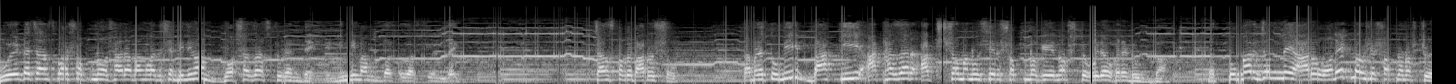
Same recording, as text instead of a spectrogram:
বুয়েটে চান্স পাওয়ার স্বপ্ন সারা বাংলাদেশে মিনিমাম দশ হাজার স্টুডেন্ট দেখবে মিনিমাম দশ হাজার স্টুডেন্ট দেখবে। চান্স পাবে বারোশো। তার মানে তুমি বাকি আট হাজার আটশো মানুষের স্বপ্নকে নষ্ট করে ওখানে ঢুকবা তোমার জন্য আরও অনেক মানুষের স্বপ্ন নষ্ট হয়ে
